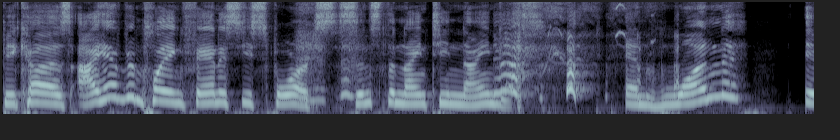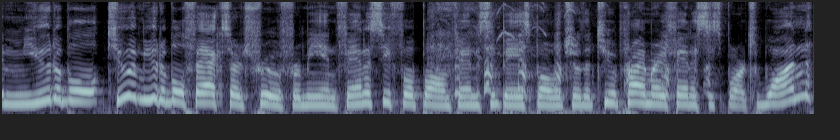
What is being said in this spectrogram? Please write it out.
because I have been playing fantasy sports since the 1990s. and one immutable two immutable facts are true for me in fantasy football and fantasy baseball, which are the two primary fantasy sports. One,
